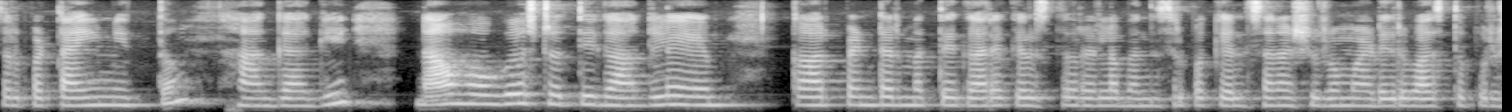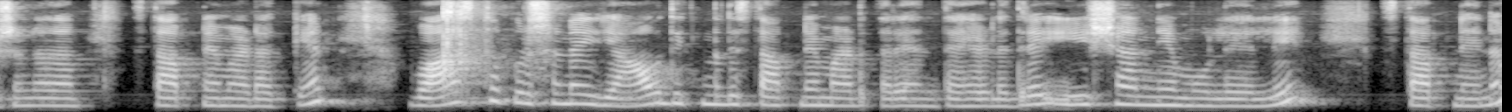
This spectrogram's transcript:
ಸ್ವಲ್ಪ ಟೈಮ್ ಇತ್ತು, ಹಾಗಾಗಿ ನಾವು ಹೋಗೋಷ್ಟೊತ್ತಿಗಾಗಲೇ ಕಾರ್ಪೆಂಟರ್ ಮತ್ತು ಗಾರೆ ಕೆಲಸದವರೆಲ್ಲ ಬಂದು ಸ್ವಲ್ಪ ಕೆಲಸನ ಶುರು ಮಾಡಿದರು ವಾಸ್ತುಪುರುಷನ ಸ್ಥಾಪನೆ ಮಾಡೋಕ್ಕೆ. ವಾಸ್ತುಪುರುಷನ ಯಾವ ದಿಕ್ಕಿನಲ್ಲಿ ಸ್ಥಾಪನೆ ಮಾಡ್ತಾರೆ ಅಂತ ಹೇಳಿದ್ರೆ ಈಶಾನ್ಯ ಮೂಲೆಯಲ್ಲಿ ಸ್ಥಾಪನೆನ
